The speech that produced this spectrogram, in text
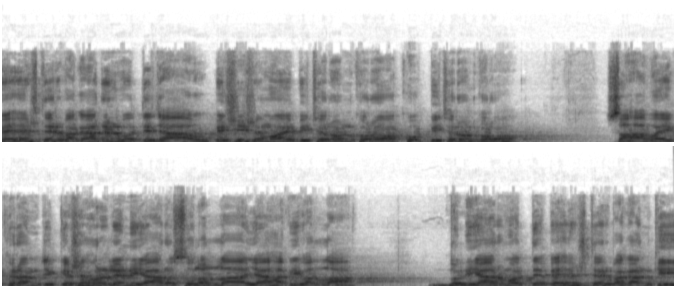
বেহেস্তের বাগানের মধ্যে যাও, বেশি সময় বিচরণ করো, খুব বিচরণ করো। সাহাবাই খেরাম জিজ্ঞাসা করলেন, ইয়া রসুল আল্লাহ ইয়া হাবিব আল্লাহ দুনিয়ার মধ্যে বেহেস্তের বাগান কি?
